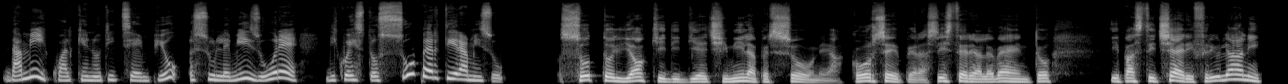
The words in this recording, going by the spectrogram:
Dammi qualche notizia in più sulle misure di questo super tiramisù. Sotto gli occhi di 10.000 persone accorse per assistere all'evento, i pasticceri friulani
